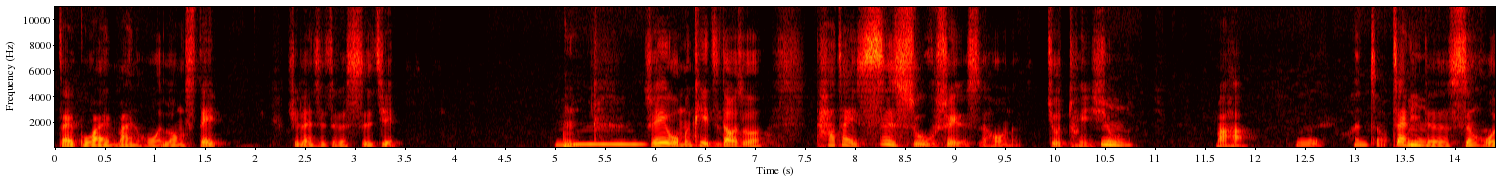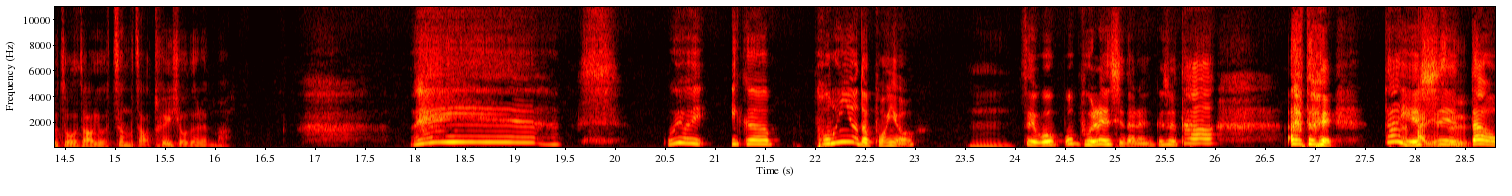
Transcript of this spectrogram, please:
在国外慢活 long stay，去认识这个世界。嗯，所以我们可以知道说，他在四十五岁的时候呢就退休了。玛哈，嗯，很早，在你的生活周遭有这么早退休的人吗？哎，我有一个朋友的朋友，嗯，所以我我不认识的人，可是他，啊，对，他也是到，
